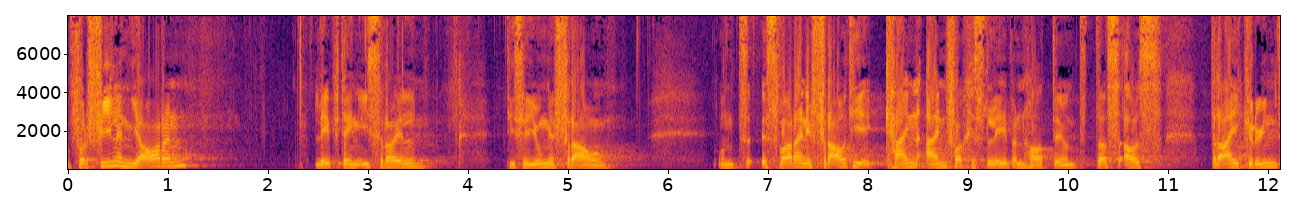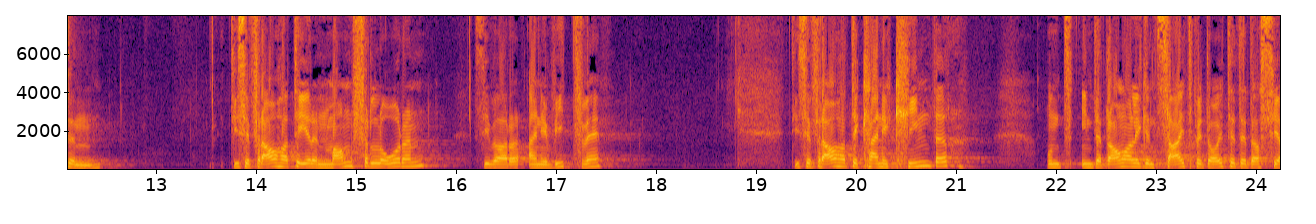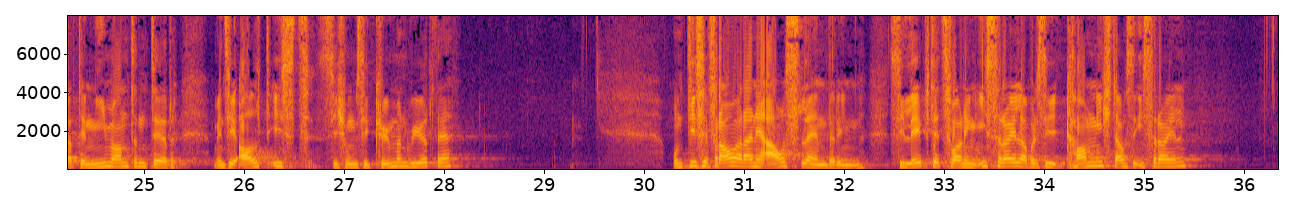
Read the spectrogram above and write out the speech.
vor vielen Jahren lebte in Israel diese junge Frau. Und es war eine Frau, die kein einfaches Leben hatte und das aus drei Gründen. Diese Frau hatte ihren Mann verloren, sie war eine Witwe. Diese Frau hatte keine Kinder und in der damaligen Zeit bedeutete das, sie hatte niemanden, der, wenn sie alt ist, sich um sie kümmern würde. Und diese Frau war eine Ausländerin. Sie lebte zwar in Israel, aber sie kam nicht aus Israel.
